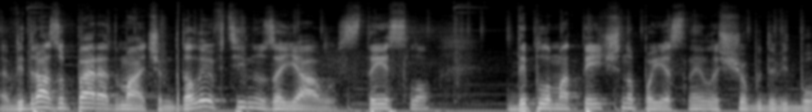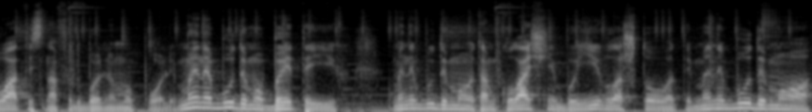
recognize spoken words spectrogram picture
відразу перед матчем дали офіційну заяву, стисло, дипломатично пояснили, що буде відбуватись на футбольному полі. Ми не будемо бити їх, ми не будемо там кулачні бої влаштовувати, ми не будемо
